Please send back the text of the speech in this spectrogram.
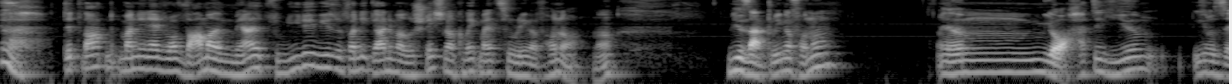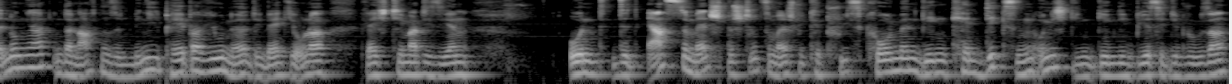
Ja, das war mit Monday Night Raw war mal mehr als solide gewesen, fand ich gar nicht mal so schlecht. Und dann komme ich mal zu Ring of Honor. Ne? Wie gesagt, Ring of Honor ähm, ja, hatte hier ihre Sendung gehabt und danach so ein Mini-Pay-Per-View, ne? den werde ich hier auch gleich thematisieren. Und das erste Match bestritt zum Beispiel Caprice Coleman gegen Ken Dixon und nicht gegen, gegen den Beer City Bruiser,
